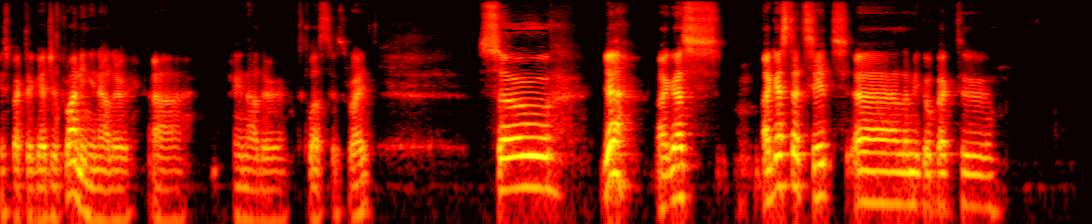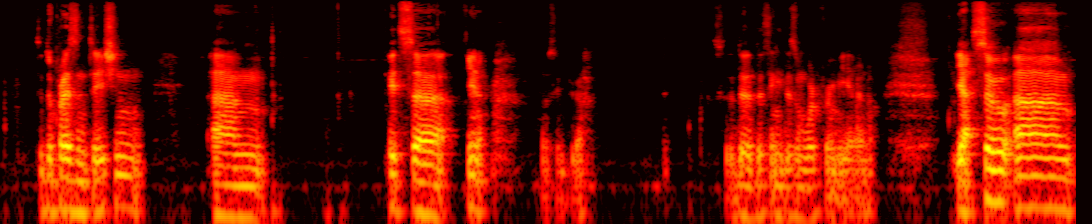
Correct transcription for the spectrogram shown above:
Inspector Gadget running in other, uh, in other clusters, right? So yeah, I guess, I guess that's it. Uh, let me go back to, to the presentation. Um, it's uh you know so the, the thing doesn't work for me i don't know. Yeah so um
